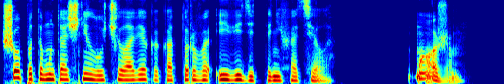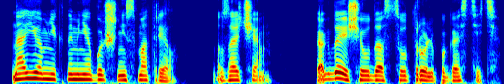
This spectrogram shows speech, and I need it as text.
Шепотом уточнила у человека, которого и видеть-то не хотела. Можем. Наемник на меня больше не смотрел. Но зачем? Когда еще удастся у тролля погостить?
